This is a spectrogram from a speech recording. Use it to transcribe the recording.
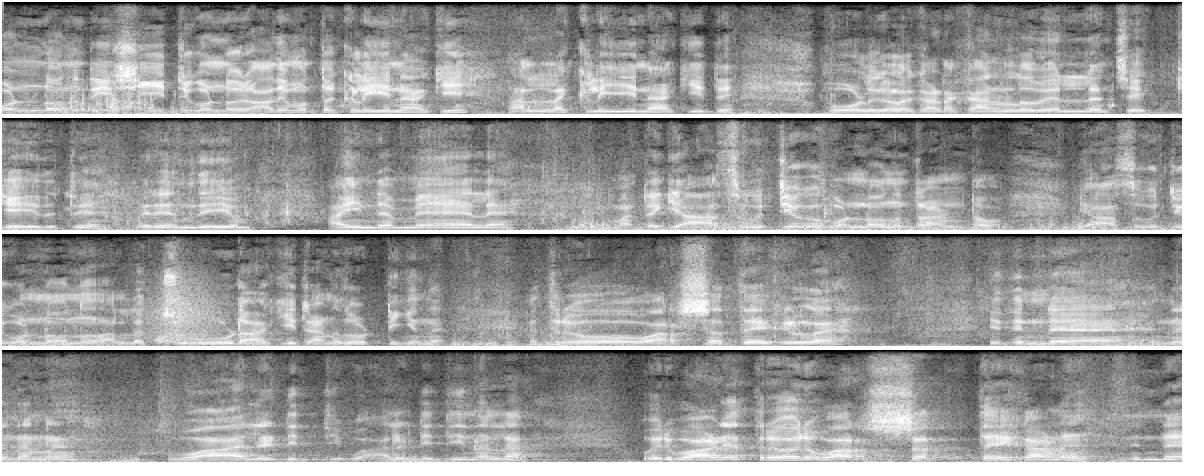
കൊണ്ടുവന്നിട്ട് ഈ ഷീറ്റ് കൊണ്ടുവരും. ആദ്യം മൊത്തം ക്ലീനാക്കി നല്ല ക്ലീനാക്കിയിട്ട് ഹോളുകളൊക്കെ അടക്കാനുള്ളതും എല്ലാം ചെക്ക് ചെയ്തിട്ട് ഇവർ എന്ത് ചെയ്യും? അതിന്റെ മേലെ മറ്റേ ഗ്യാസ് കുറ്റിയൊക്കെ കൊണ്ടുവന്നിട്ടാണ് കേട്ടോ ഗ്യാസ് കുറ്റി കൊണ്ടുവന്ന് നല്ല ചൂടാക്കിയിട്ടാണ് ഇത് ഒട്ടിക്കുന്നത്. എത്രയോ വർഷത്തേക്കുള്ള ഇതിന്റെ എന്താണ് വാലിഡിറ്റി വാലിഡിറ്റി എന്നല്ല ഒരുപാട് എത്രയോ ഒരു വർഷത്തേക്കാണ് ഇതിന്റെ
